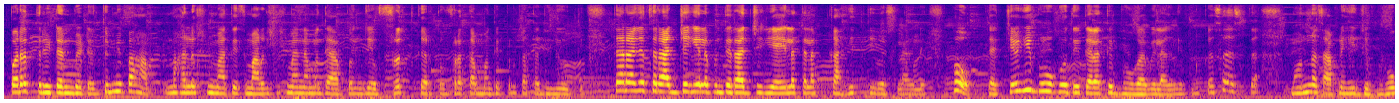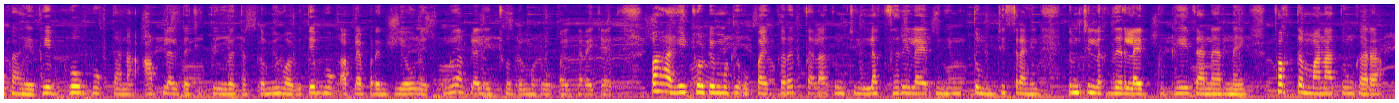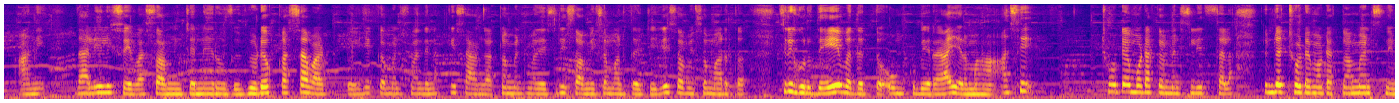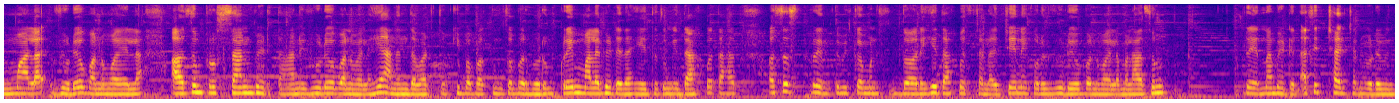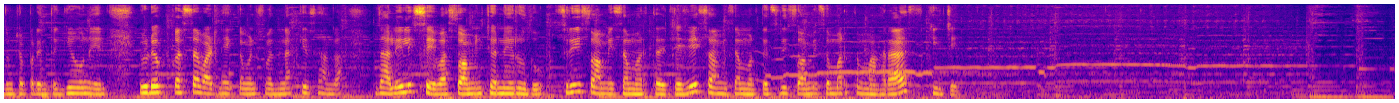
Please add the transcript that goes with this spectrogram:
परत रिटर्न भेटेल. तुम्ही पहा महालक्ष्मी मातेचं मार्गशीर्ष महिन्यामध्ये आपण जे व्रत करतो व्रतामध्ये पण कथा दिली होती. त्या राजाचं राज्य गेलं पण ते राज्य यायला त्याला काहीच दिवस लागले. हो त्याचेही भोग होते त्याला ते भोगावे लागले. पण कसं असतं म्हणूनच आपले हे जे भोग आहेत हे भोग भोगताना आपल्याला त्याची तीव्रता कमी व्हावी. ते भोग आपल्यापर्यंत येऊ नयेत. म्हणून आपल्याला हे छोटे मोठे उपाय करायचे आहेत. पहा हे छोटे मोठे उपाय करत त्याला तुमची लक्झरी लाईफ नेहमी तुमचीच राहील. तुमची लक्झरी लाईफ कुठेही जाणार नाही. फक्त मनातून करा आणि झालेली सेवा स्वामींच्या नेहरू व्हिडिओ कसा वाटतोय हे कमेंट्समध्ये नक्की सांगा. कमेंटमध्ये श्री स्वामी समर्थ जय. जे स्वामी समर्थ. श्री गुरुदेव दत्त. ओम कुबेराय महा असे छोट्या मोठ्या कमेंट्स लिहित चला. तुमच्या छोट्या मोठ्या कमेंट्सने मला व्हिडिओ बनवायला अजून प्रोत्साहन भेटतं आणि व्हिडिओ बनवायलाही आनंद वाटतो की बाबा तुमचं भरभरून प्रेम मला भेटत आहे. तर तुम्ही दाखवत आहात. असंच प्रेम तुम्ही कमेंट्सद्वारेही दाखवत चला. जेणेकरून व्हिडिओ बनवायला मला अजून प्रेरणा भेटेल. असेच छान छान व्हिडिओ मी तुमच्यापर्यंत घेऊन येईल. व्हिडिओ कसा वाटला हे कमेंट्समध्ये नक्की सांगा. झालेली सेवा स्वामींच्या निरुदू श्री स्वामी समर्थ जय. जय स्वामी समर्थ. श्री स्वामी समर्थ महाराज की जय.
